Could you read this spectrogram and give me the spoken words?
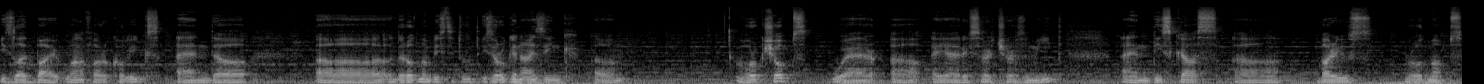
is led by one of our colleagues, and uh, uh, the Roadmap Institute is organizing um, workshops where uh, AI researchers meet and discuss uh, various roadmaps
